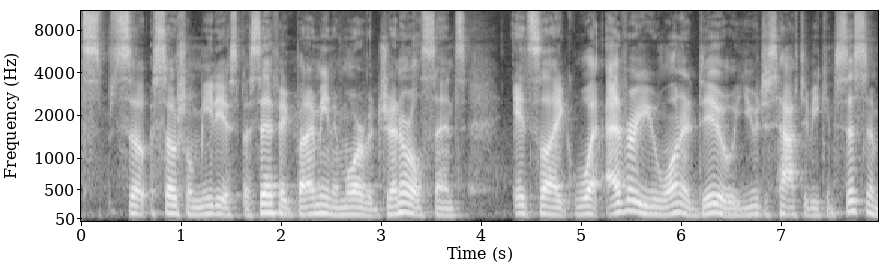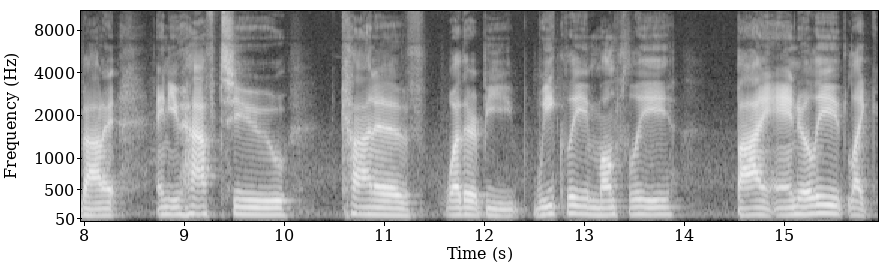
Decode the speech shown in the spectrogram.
so social media specific but i mean in more of a general sense it's like whatever you want to do you just have to be consistent about it and you have to kind of whether it be weekly monthly biannually like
